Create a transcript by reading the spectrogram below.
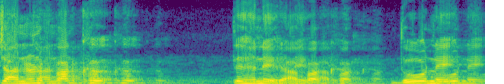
ਚਾਨਣ ਪੱਖ ਤੇ ਹਨੇਰਾ ਪੱਖ ਦੋ ਨੇ।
